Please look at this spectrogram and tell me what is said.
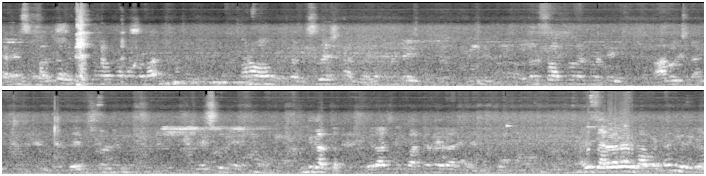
కనీసం ఫలితాలు వచ్చిన తర్వాత కూడా మనం ఒక విశ్లేషణ విమర్శాత్మకమైనటువంటి ఆలోచన దేనికొని చేసుకుని ముందుకెళ్తాం. ఏ రాజకీయ పార్టీ ఏ రాజకీయ అది జరగలేదు కాబట్టి మీరు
